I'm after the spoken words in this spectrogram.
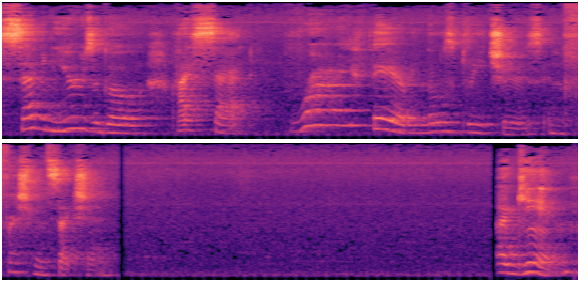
seven years ago, I sat right there in those bleachers in the freshman section. Again,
